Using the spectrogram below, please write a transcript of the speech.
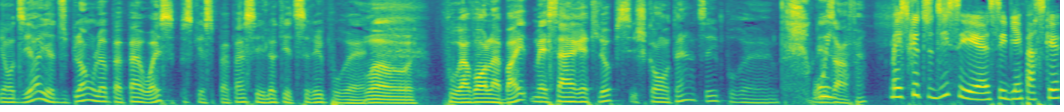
Ils ont dit, ah, il y a du plomb, là, papa. Ouais, c'est parce que ce papa, c'est là qui est tiré pour, euh, pour avoir la bête, mais ça arrête là. Puis je suis content, tu sais, pour, euh, les enfants. Mais ce que tu dis, c'est euh, c'est bien parce que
